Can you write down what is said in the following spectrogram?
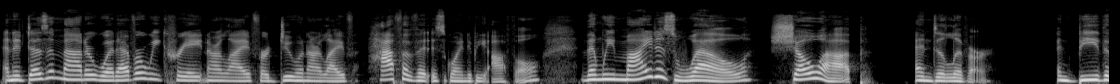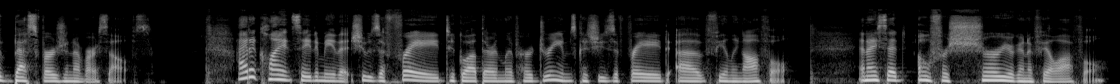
And it doesn't matter whatever we create in our life or do in our life, half of it is going to be awful. Then we might as well show up and deliver and be the best version of ourselves. I had a client say to me that she was afraid to go out there and live her dreams because she's afraid of feeling awful. And I said, Oh, for sure you're going to feel awful.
